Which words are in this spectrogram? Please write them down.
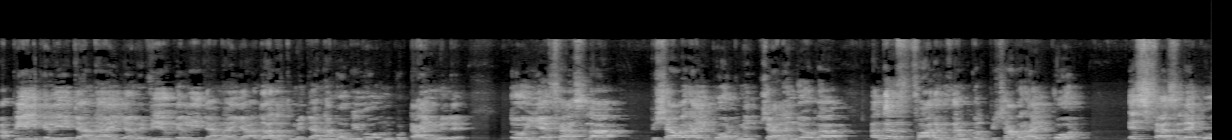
अपील के लिए जाना है या रिव्यू के लिए जाना है या अदालत में जाना वो भी वो उनको टाइम मिले। तो ये फैसला पिशावर हाई कोर्ट में चैलेंज होगा। अगर for example Peshawar High Court इस फैसले को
